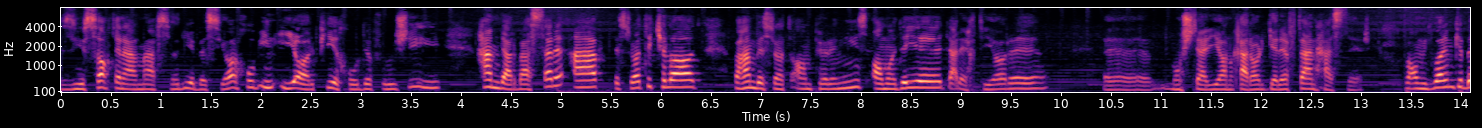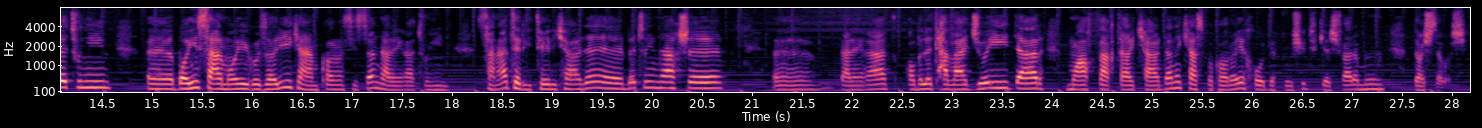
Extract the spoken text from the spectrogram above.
زیرساخت نرم افزاری بسیار خوب این ERP خورده فروشی هم در بستر اپ به صورت cloud و هم به صورت on-premise آماده در اختیار مشتریان قرار گرفتن هستش. و امیدواریم که بتونیم با این سرمایه گذاری که همکاران سیستم در حقیقت تو این صنعت retail کرده بتونیم نقش در حقیقت قابل توجهی در موفق تر کردن کسب و کارهای خورده فروشی تو کشورمون داشته باشیم.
